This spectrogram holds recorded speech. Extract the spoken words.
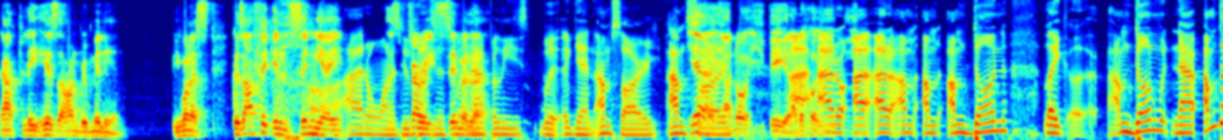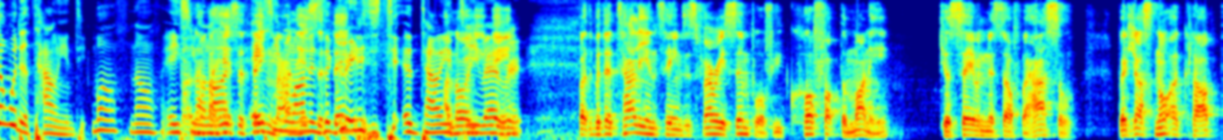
Napoli, here's a hundred million. You want to, because I think Insigne. Oh, I don't want to do very business similar. with Napoli's. With, again, I'm sorry. I'm Yeah, sorry. I know what you mean. I I, I don't. I, I, I'm. I'm. I'm done. Like uh, I'm done with now. I'm done with Italian team. Well, no, AC No, Milan. thing, AC man. Milan Here's is the the, thing. greatest t- Italian team ever. mean. But with Italian teams, it's very simple. If you cough up the money, you're saving yourself a hassle. We're just not a club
